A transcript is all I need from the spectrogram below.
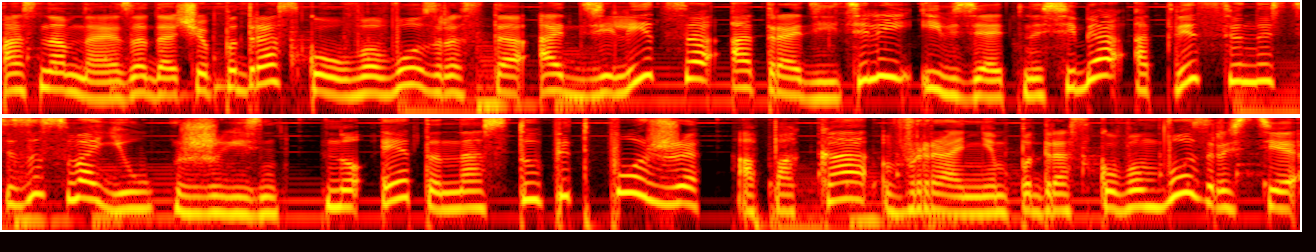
Основная задача подросткового возраста – отделиться от родителей и взять на себя ответственность за свою жизнь. Но это наступит позже, а пока в раннем подростковом возрасте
